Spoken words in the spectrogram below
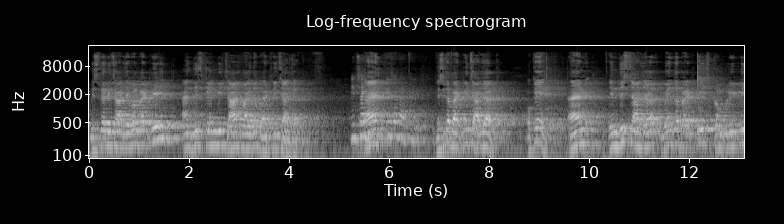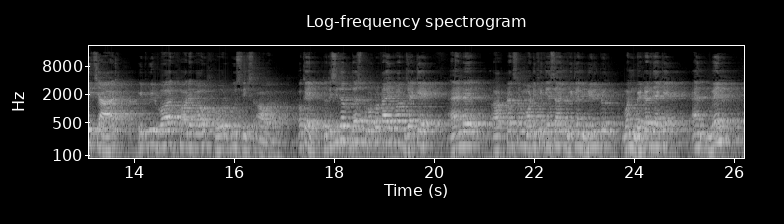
this is a rechargeable battery and this can be charged by the battery charger. Inside and is a battery. This is a battery charger. Okay. And in this charger, when the battery is completely charged, it will work for about 4 to 6 hours. Okay. So this is a just prototype of jacket and uh, after some modification, we can build one better jacket. And when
